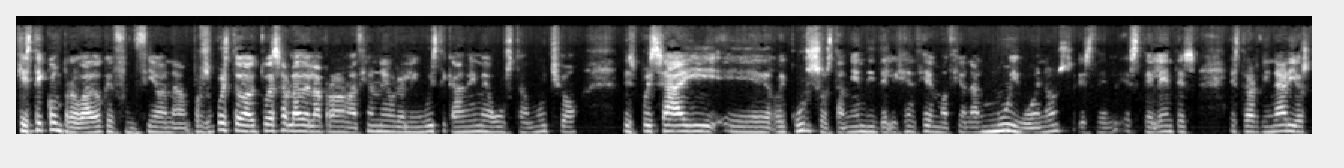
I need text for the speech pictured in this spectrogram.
que esté comprobado que funcionan. Por supuesto, tú has hablado de la programación neurolingüística, a mí me gusta mucho. Después hay eh, recursos también de inteligencia emocional muy buenos, excelentes, extraordinarios.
